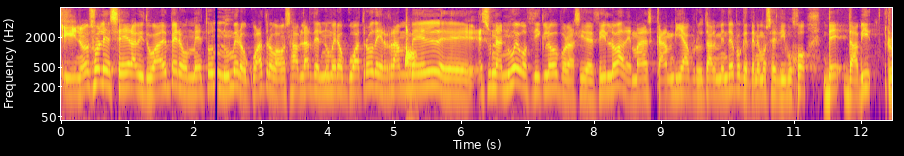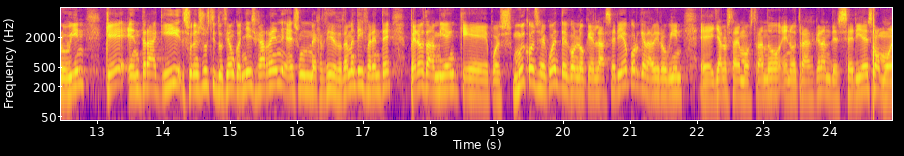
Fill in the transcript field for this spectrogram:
Y no suele ser habitual, pero meto un número 4. Vamos a hablar del número 4 de Rumble. Eh, es un nuevo ciclo, por así decirlo. Además, cambia brutalmente porque tenemos el dibujo de David Rubin que entra aquí en sustitución con Jace Harren. Es un ejercicio totalmente diferente, pero también que, pues, muy consecuente con lo que es la serie, porque David Rubin eh, ya lo está demostrando en otras grandes series, como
